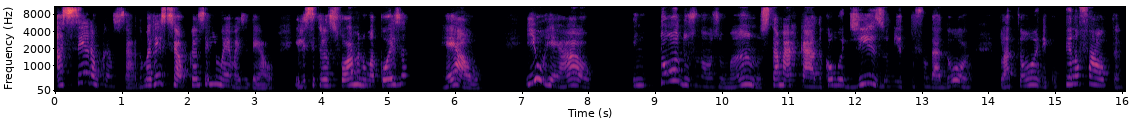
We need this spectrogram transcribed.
a ser alcançado. Uma vez que se alcança, ele não é mais ideal. Ele se transforma numa coisa real. E o real, em todos nós humanos, está marcado, como diz o mito fundador platônico, pela falta.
